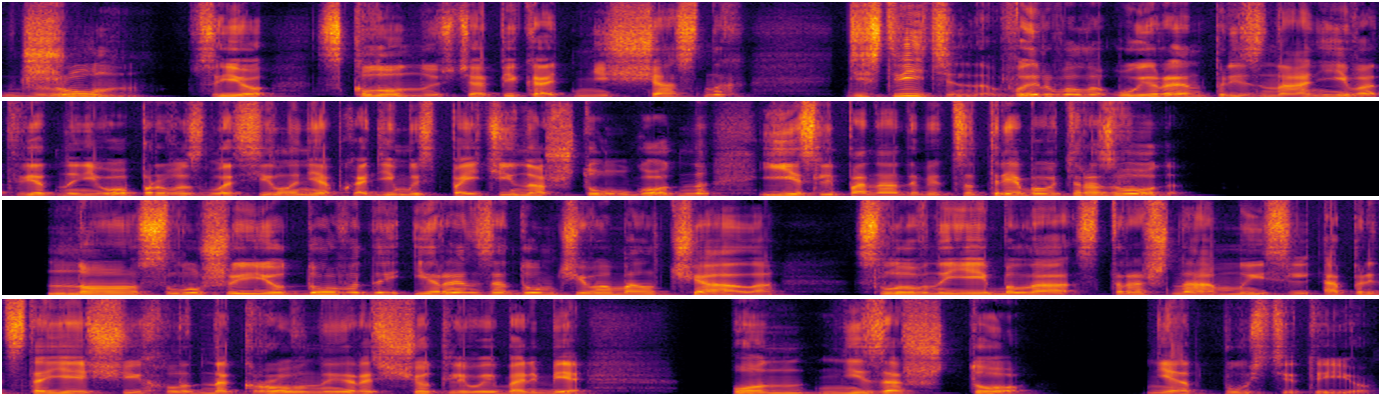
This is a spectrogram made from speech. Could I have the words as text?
Джун с ее склонностью опекать несчастных действительно вырвала у Ирен признание и в ответ на него провозгласила необходимость пойти на что угодно если понадобится, требовать развода. Но, слушая ее доводы, Ирен задумчиво молчала, словно ей была страшна мысль о предстоящей хладнокровной расчетливой борьбе. Он ни за что не отпустит ее,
